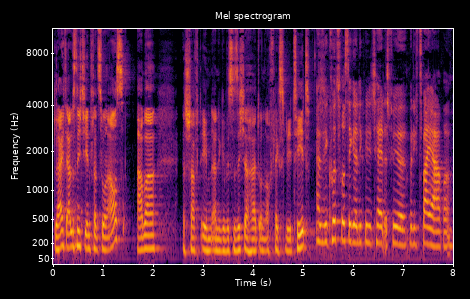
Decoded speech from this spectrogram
Gleicht alles nicht die Inflation aus, aber es schafft eben eine gewisse Sicherheit und auch Flexibilität. Also die kurzfristige Liquidität ist für wirklich zwei Jahre.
